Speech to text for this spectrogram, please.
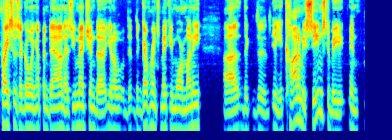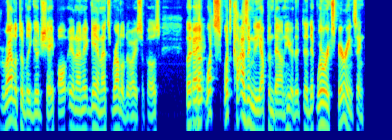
prices are going up and down. As you mentioned, you know, the, the, government's making more money. Uh, the, the, the economy seems to be in relatively good shape. All, and again, that's relative, I suppose. But right. but what's what's causing the up and down here that, that, that we're experiencing?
